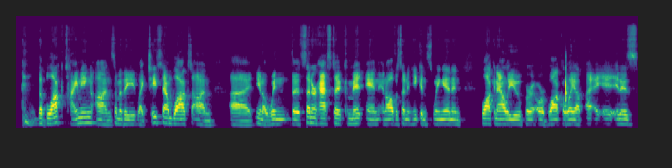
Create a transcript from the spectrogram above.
the block timing on some of the like chase down blocks on uh, you know, when the center has to commit and and all of a sudden he can swing in and block an alley oop or, or block a layup. I, it, is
